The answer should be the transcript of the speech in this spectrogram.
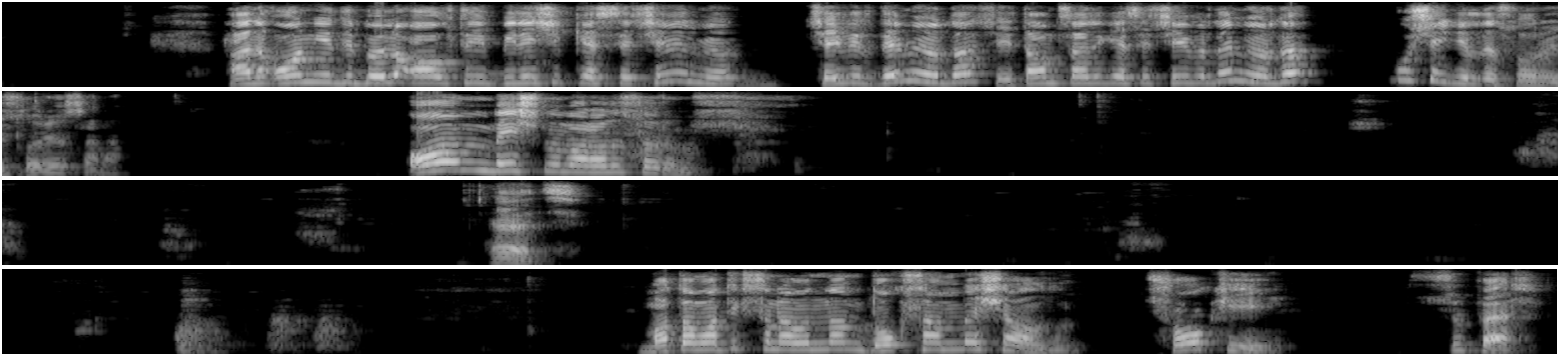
Hani 17 bölü 6'yı bileşik kesire çevirmiyor. Çevir demiyor da şey tam sayılı kesire çevir demiyor da bu şekilde soruyu soruyor sana. 15 numaralı sorumuz. Evet. Matematik sınavından 95 aldım. Çok iyi. Süper.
